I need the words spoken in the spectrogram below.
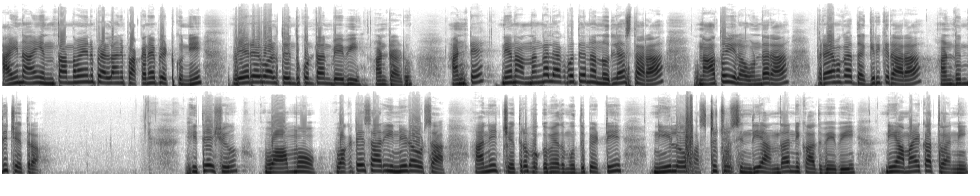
అయినా ఇంత అందమైన పెళ్ళాన్ని పక్కనే పెట్టుకుని వేరే వాళ్ళతో ఎందుకుంటాను బేబీ? అంటాడు. అంటే నేను అందంగా లేకపోతే నన్ను వదిలేస్తారా? నాతో ఇలా ఉండరా? ప్రేమగా దగ్గరికి రారా? అంటుంది చిత్ర. హితేషు వామ్మో ఒకటేసారి ఇన్ని డౌట్సా? అని చిత్ర బొగ్గ మీద ముద్దు పెట్టి నీలో ఫస్ట్ చూసింది అందాన్ని కాదు బేబీ నీ అమాయకత్వాన్ని.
